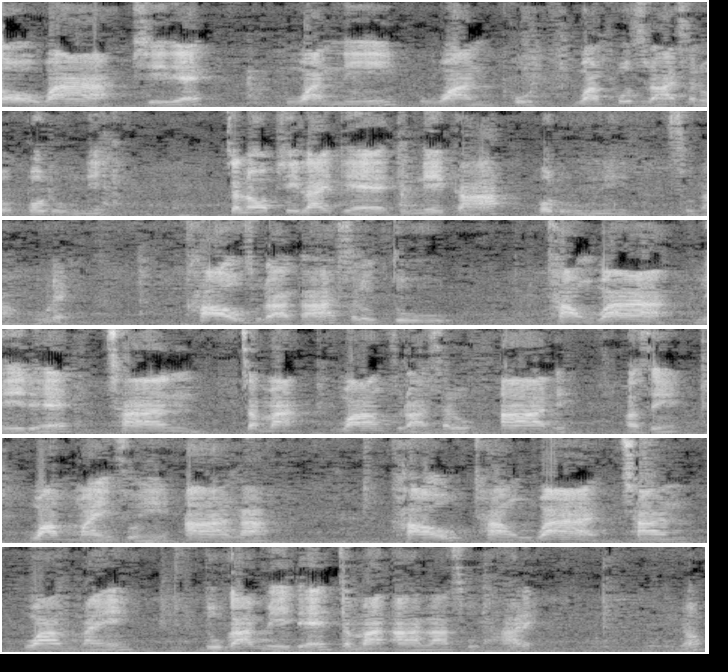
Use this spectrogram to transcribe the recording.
ต่อว่าเพียวันนี้วันพุธวันพุธราสรุปโดูนี่จโนเพียไล่เดดีนี่กะโปดูนี่สุราหูเลยเขาสุรากะสรุปตูทางว่าเมเดชันจะมาว่างสุราสรุอาเดเอาสิว่างไหมสวยอาละเขาทางว่าชันว่างไหมตูกาเมเดจะมาอาลาสุราเลย အားလားဆိုတာတဲ့ နော်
